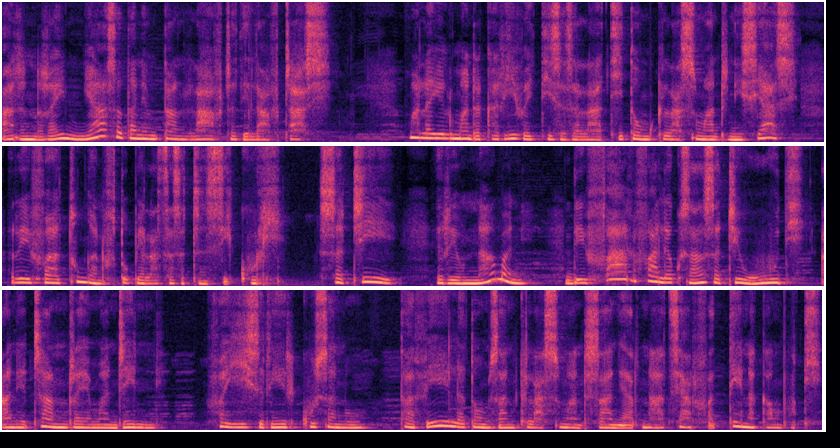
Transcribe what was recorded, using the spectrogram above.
Ary ny rainy niasa tany amin'ny tany lavitra dia lavitra azy. Malahelo mandrakariva ity zazalahy ity tao amin'ny kilasy mandry nisy azy rehefa tonga ny fotoam-pialan-tsasatry ny sekoly. Satria ireo namany dia falifaly aok'izany satria hody any an-tranon'ny ray aman-dreniny, fa izy irery kosa no tavela tao amin'izany kilasy mandry izany ary nahatsiaro fa tena kamboty.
